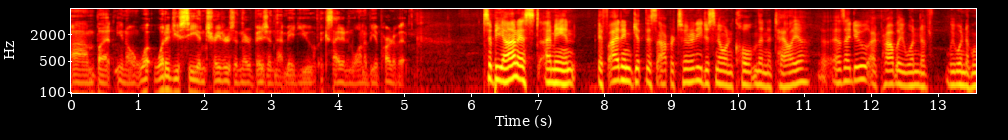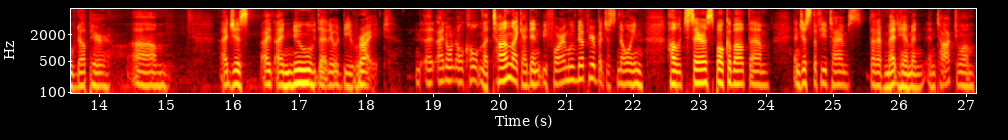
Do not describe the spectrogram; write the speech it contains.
um, but you know, what what did you see in traders in their vision that made you excited and want to be a part of it? To be honest, I mean, if I didn't get this opportunity, just knowing Colton and Natalia uh, as I do, I probably wouldn't have. We wouldn't have moved up here. Um, I just I, I knew that it would be right. I, don't know Colton a ton like I didn't before I moved up here, but just knowing how Sarah spoke about them and just the few times that I've met him and, and talked to him,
